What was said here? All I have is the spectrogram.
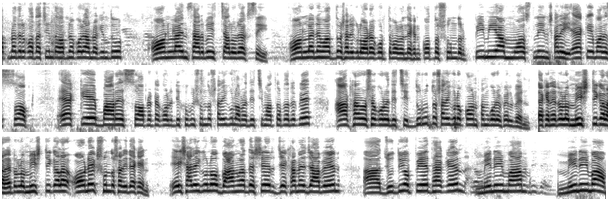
আপনাদের কথা চিন্তা ভাবনা করে আমরা কিন্তু অনলাইন সার্ভিস চালু রাখছি। অনলাইনের মাধ্যমে শাড়িগুলো অর্ডার করতে পারবেন। দেখেন কত সুন্দর প্রিমিয়াম মসলিন শাড়ি, একেবারে সফট একেবারে সফট একটা কোয়ালিটি খুবই সুন্দর শাড়িগুলো আমরা দিচ্ছি মাত্র আপনাদেরকে আঠারোশো করে দিচ্ছি। দ্রুত শাড়িগুলো কনফার্ম করে ফেলবেন। দেখেন এটা হলো মিষ্টি কালার এটা হলো মিষ্টি কালার অনেক সুন্দর শাড়ি দেখেন। এই শাড়িগুলো বাংলাদেশের যেখানে যাবেন যদিও পেয়ে থাকেন মিনিমাম মিনিমাম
